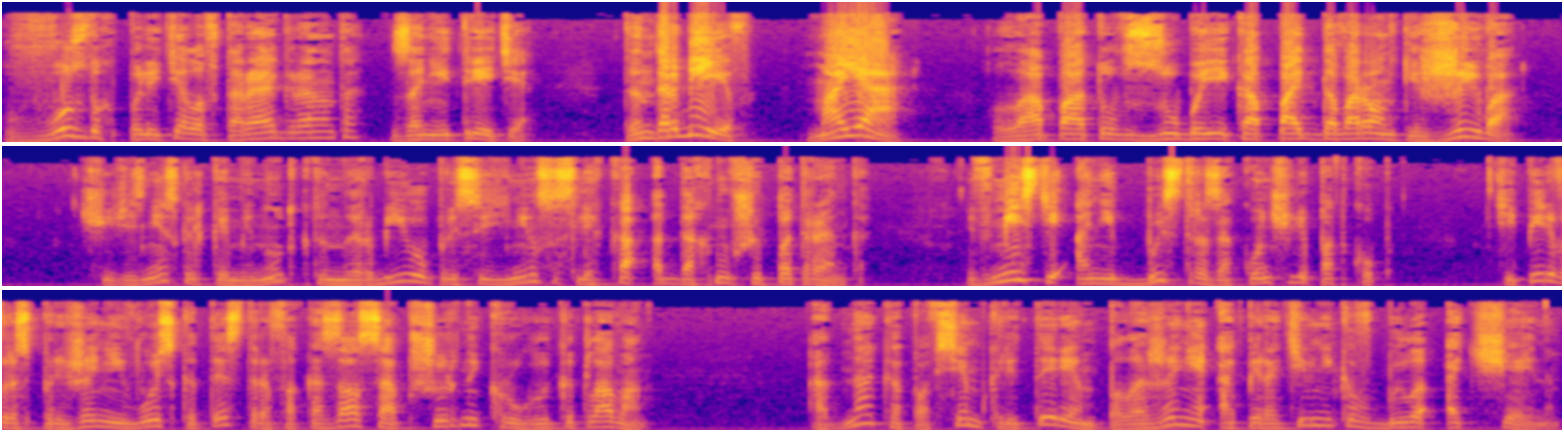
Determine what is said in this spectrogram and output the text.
В воздух полетела вторая граната, за ней третья. «Тендербиев! Моя! Лопату в зубы и копать до воронки! Живо!» Через несколько минут к Тендербиеву присоединился слегка отдохнувший Петренко. Вместе они быстро закончили подкоп. Теперь в распоряжении войска тестеров оказался обширный круглый котлован. Однако по всем критериям положение оперативников было отчаянным.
